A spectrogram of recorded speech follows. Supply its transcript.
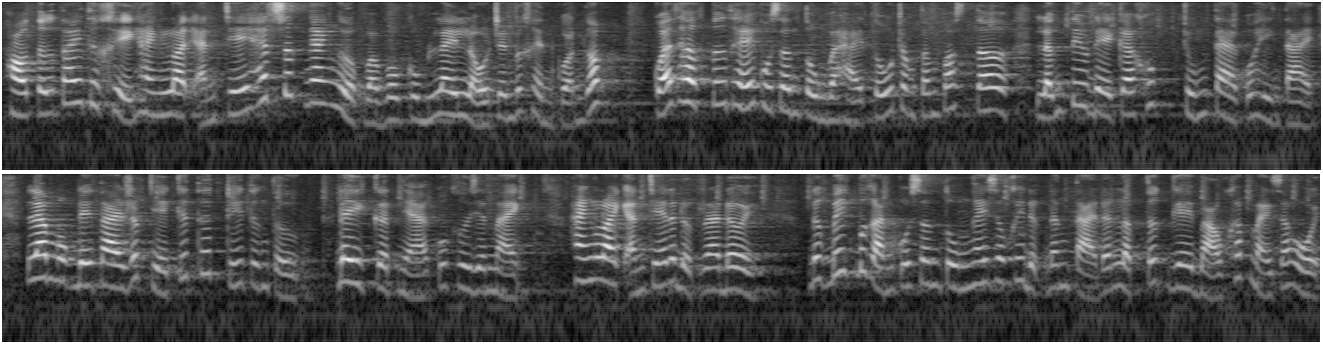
Họ tự tay thực hiện hàng loạt ảnh chế hết sức ngang ngược và vô cùng lây lộ trên bức hình của anh gốc. Quả thật, tư thế của Sơn Tùng và Hải Tú trong tấm poster lẫn tiêu đề ca khúc Chúng ta của hiện tại là một đề tài rất dễ kích thích trí tưởng tượng, đầy cợt nhã của cư dân mạng. Hàng loạt ảnh chế đã được ra đời. Được biết, bức ảnh của Sơn Tùng ngay sau khi được đăng tải đã lập tức gây bão khắp mạng xã hội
